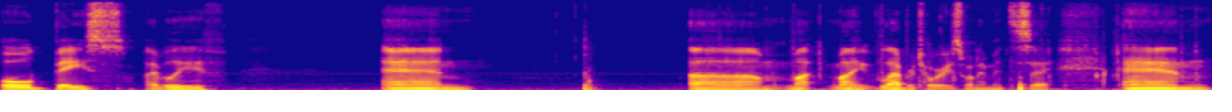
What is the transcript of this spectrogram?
old base, I believe, and um, my my laboratory is what I meant to say, and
